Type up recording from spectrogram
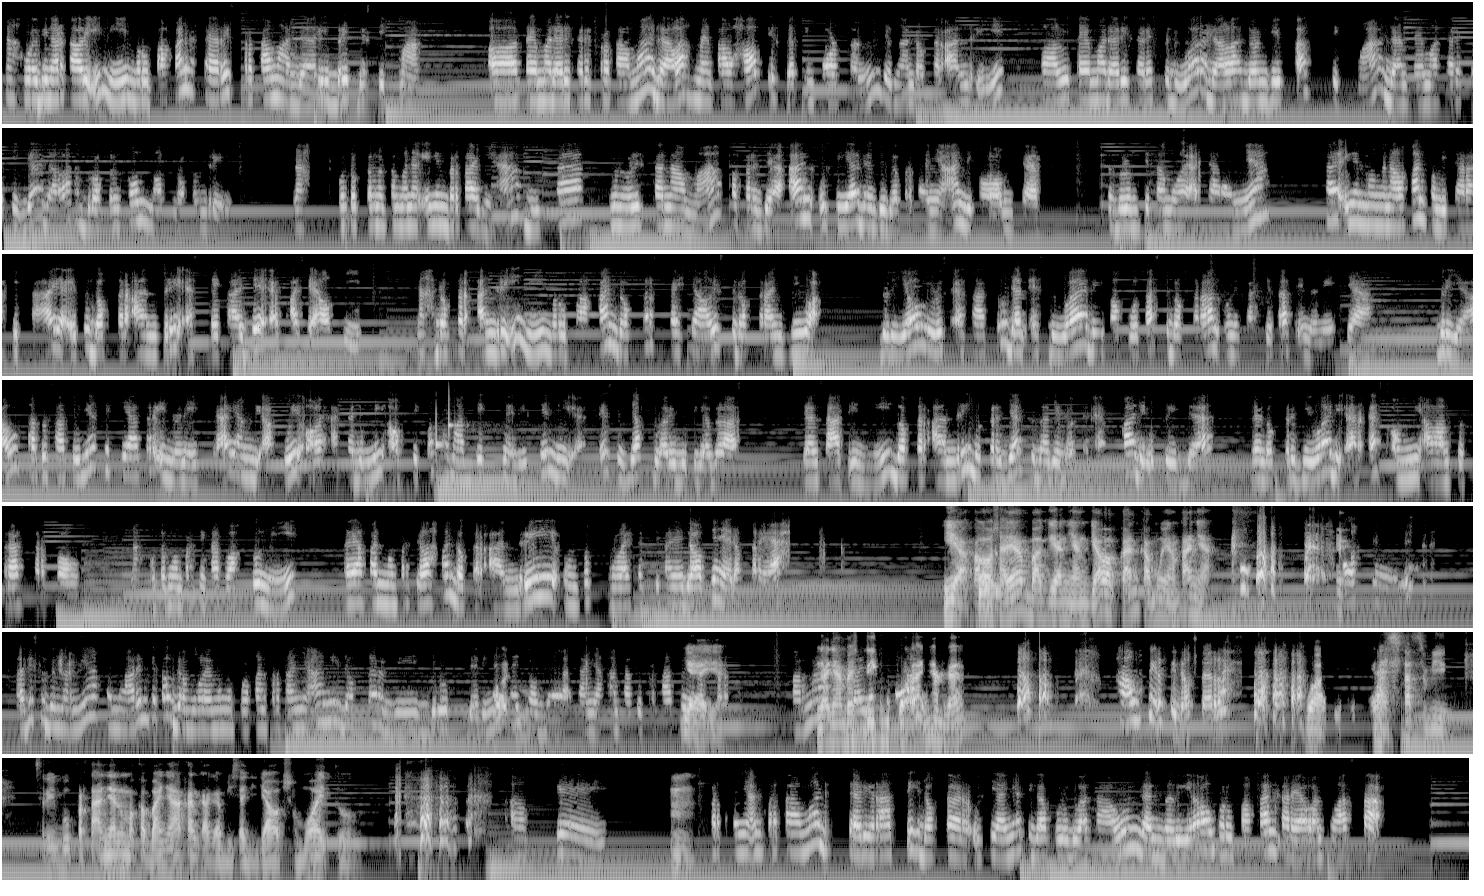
Nah, webinar kali ini merupakan series pertama dari Break the Stigma. Uh, tema dari series pertama adalah Mental Health is That Important dengan Dr. Andri Lalu tema dari series kedua adalah Don't Give Us Stigma dan tema series ketiga adalah Broken Home Not Broken Dream. Nah, untuk teman-teman yang ingin bertanya bisa menuliskan nama, pekerjaan, usia dan juga pertanyaan di kolom chat. Sebelum kita mulai acaranya, saya ingin mengenalkan pembicara kita yaitu Dr. Andri SPKJ FACLP. Nah, Dr. Andri ini merupakan dokter spesialis kedokteran jiwa Beliau lulus S1 dan S2 di Fakultas Kedokteran Universitas Indonesia. Beliau satu-satunya psikiater Indonesia yang diakui oleh Academy of Psychosomatic Medicine di USA sejak 2013. Dan saat ini, Dr. Andri bekerja sebagai dosen FK di UFRIDA dan dokter jiwa di RS Omni Alam Sutra Serpong. Nah, untuk mempersingkat waktu nih, saya akan mempersilahkan Dr. Andri untuk mulai sesi tanya jawabnya ya dokter ya. Iya, kalau saya bagian yang jawab kan, kamu yang tanya. Oke. Tadi sebenarnya kemarin kita udah mulai mengumpulkan pertanyaan nih dokter di grup. Jadinya Waduh. saya coba tanyakan satu persatu. Iya, iya. Karena nggak nyampe seribu pertanyaan kan? Hampir sih dokter. Waduh, masa seribu pertanyaan maka kebanyakan kagak bisa dijawab semua itu. Oke. Okay. Hmm. Pertanyaan pertama dari Ratih dokter, usianya 32 tahun dan beliau merupakan karyawan swasta.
